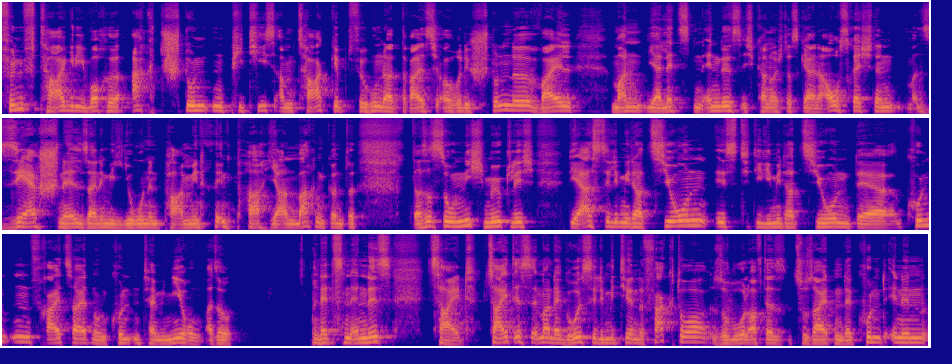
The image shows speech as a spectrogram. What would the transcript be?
fünf Tage die Woche, acht Stunden PTs am Tag gibt für 130 Euro die Stunde, weil man ja letzten Endes, ich kann euch das gerne ausrechnen, sehr schnell seine Millionen in ein paar, in ein paar Jahren machen könnte. Das ist so nicht möglich. Die erste Limitation ist die Limitation der Kundenfreizeiten und Kundenterminierung. Also letzten Endes Zeit. Zeit ist immer der größte limitierende Faktor, sowohl auf der zu Seiten der KundInnen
